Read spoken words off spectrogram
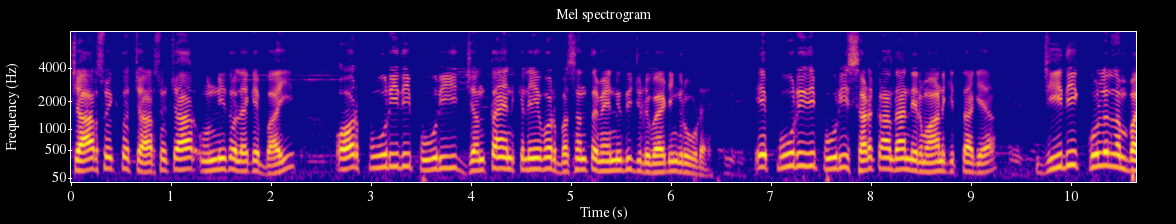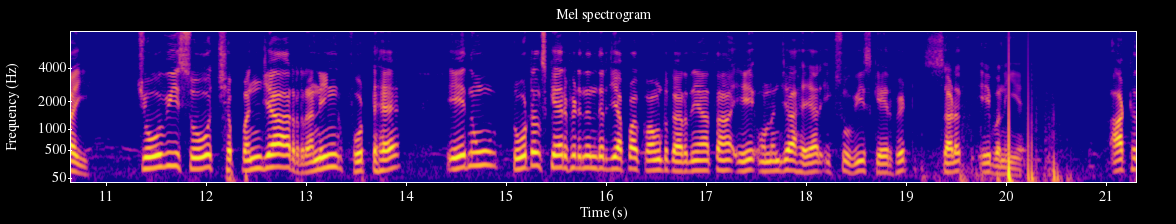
401 ਤੋਂ 404 19 ਤੋਂ ਲੈ ਕੇ 22 ਔਰ ਪੂਰੀ ਦੀ ਪੂਰੀ ਜਨਤਾ ਐਨਕਲੇਵ ਔਰ ਬਸੰਤ ਐਵੈਨਿਊ ਦੀ ਜੋ ਡਿਵਾਈਡਿੰਗ ਰੋਡ ਹੈ। ਇਹ ਪੂਰੀ ਦੀ ਪੂਰੀ ਸੜਕਾਂ ਦਾ ਨਿਰਮਾਣ ਕੀਤਾ ਗਿਆ ਜਿਹਦੀ ਕੁੱਲ ਲੰਬਾਈ 2456 ਰਨਿੰਗ ਫੁੱਟ ਹੈ। ਇਹਨੂੰ ਟੋਟਲ ਸਕੁਅਰ ਫੀਟ ਦੇ ਅੰਦਰ ਜੇ ਆਪਾਂ ਕਾਊਂਟ ਕਰਦੇ ਹਾਂ ਤਾਂ ਇਹ 49120 ਸਕੁਅਰ ਫੀਟ ਸੜਕ ਇਹ ਬਣੀ ਹੈ। 8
